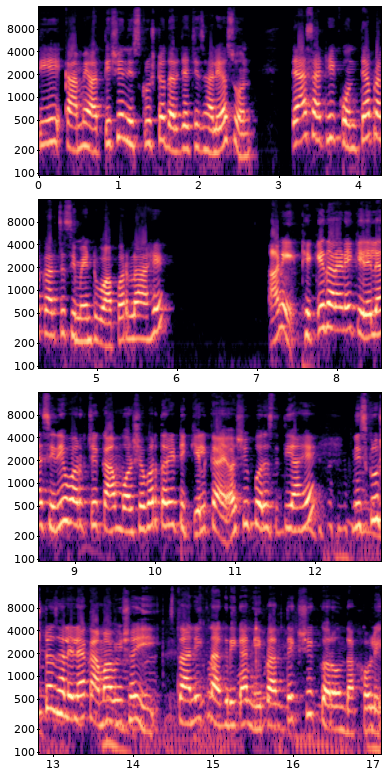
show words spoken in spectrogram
ती कामे अतिशय निकृष्ट दर्जाची झाली असून त्यासाठी कोणत्या प्रकारचे सिमेंट वापरलं आहे? आणि ठेकेदाराने केलेल्या सिरी वर्कचे काम वर्षभर तरी टिकेल काय अशी परिस्थिती आहे? निकृष्ट झालेल्या कामाविषयी स्थानिक नागरिकांनी प्रात्यक्षिक करून दाखवले.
